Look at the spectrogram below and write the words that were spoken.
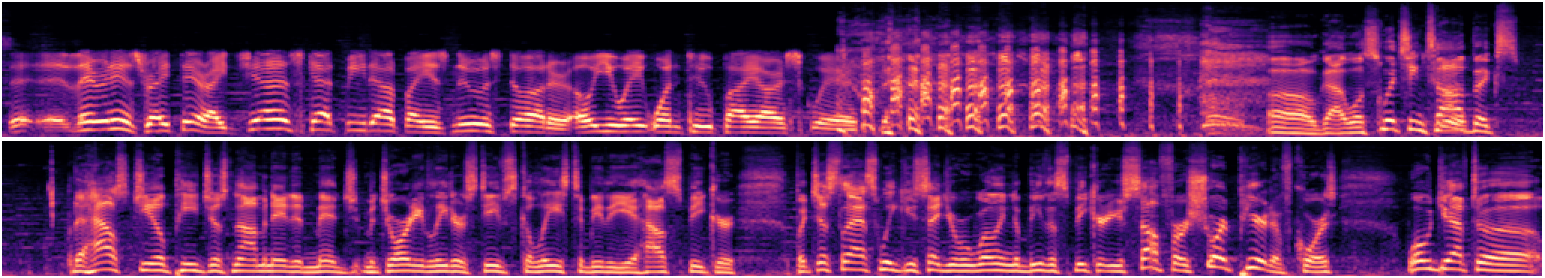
Uh, there it is, right there. I just got beat out by his newest daughter, OU812 pi r squared. Oh, God. Well, switching topics. The House GOP just nominated Majority Leader Steve Scalise to be the House Speaker. But just last week, you said you were willing to be the Speaker yourself for a short period, of course. What would you have to? Uh,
